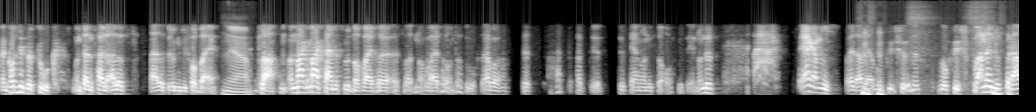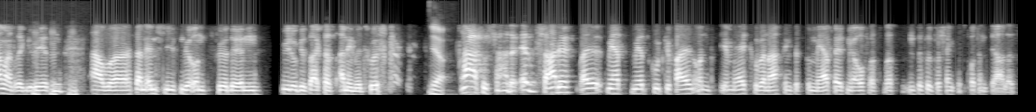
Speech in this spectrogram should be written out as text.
dann kommt dieser Zug und dann ist halt alles, alles irgendwie vorbei. Ja. Klar, mag, mag sein, es wird noch weiter, es wird noch weiter untersucht, aber das hat, hat jetzt bisher noch nicht so ausgesehen. Und es ach, ärgert mich, weil da wäre so viel schönes, so viel spannendes Drama drin gewesen. Aber dann entschließen wir uns für den, wie du gesagt hast, Anime-Twist. Ja. Ah, es ist schade. Es ist schade, weil mir hat mir jetzt gut gefallen und je mehr ich drüber nachdenke, desto mehr fällt mir auf, was, was ein bisschen verschenktes Potenzial ist.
